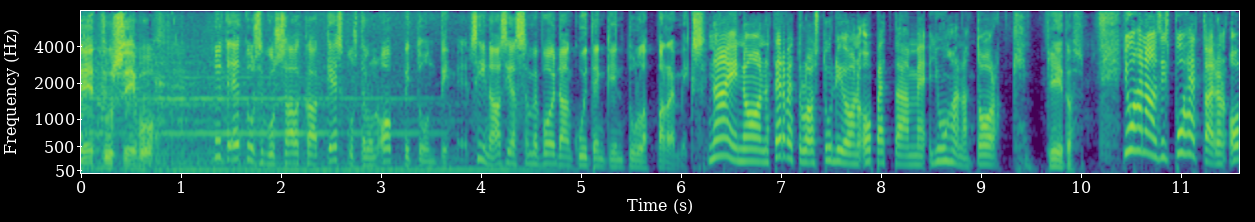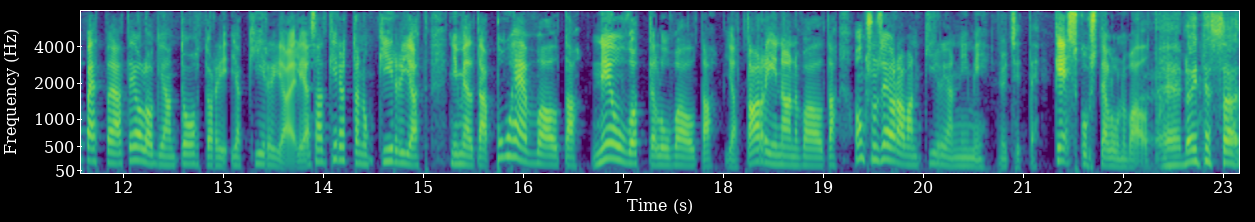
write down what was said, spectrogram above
etusivu. Nyt etusivussa alkaa keskustelun oppitunti. Siinä asiassa me voidaan kuitenkin tulla paremmiksi. Näin on. Tervetuloa studioon opettajamme Juhana Torkki. Kiitos. Juhana on siis puhetaidon opettaja, teologian tohtori ja kirjailija. Sä oot kirjoittanut kirjat nimeltä Puhevalta, Neuvotteluvalta ja Tarinanvalta. Onko sun seuraavan kirjan nimi nyt sitten Keskustelun valta? Eh, No itse asiassa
